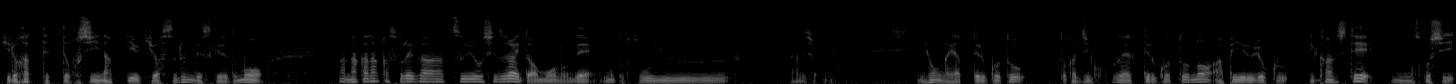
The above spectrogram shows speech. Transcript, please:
広がっていってほしいなっていう気はするんですけれども、まあ、なかなかそれが通用しづらいとは思うのでもっとそういうなんでしょうね日本がやってることとか自国がやってることのアピール力に関してもう少し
